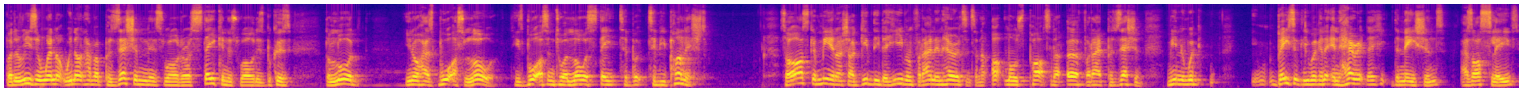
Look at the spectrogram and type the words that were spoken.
But the reason we're not, we don't have a possession in this world or a stake in this world is because the Lord, you know, has brought us low. He's brought us into a lower state to, to be punished. So ask of me, and I shall give thee the heathen for thine inheritance and the utmost parts of the earth for thy possession. Meaning, we're, basically, we're going to inherit the, the nations as our slaves,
